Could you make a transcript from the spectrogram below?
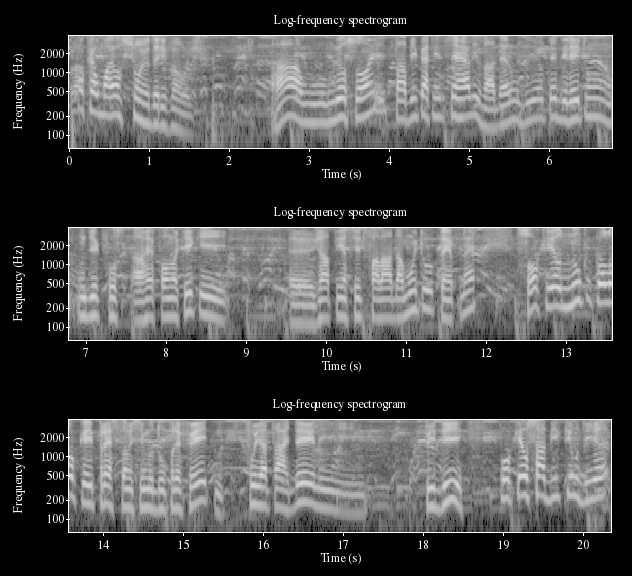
Qual é o maior sonho do Erivan hoje? Ah, o meu sonho está bem pertinho de ser realizado. Era um dia eu ter direito, um, um dia que fosse a reforma aqui, que é, já tinha sido falada há muito tempo, né? Só que eu nunca coloquei pressão em cima do prefeito, fui atrás dele, pedi, porque eu sabia que um dia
